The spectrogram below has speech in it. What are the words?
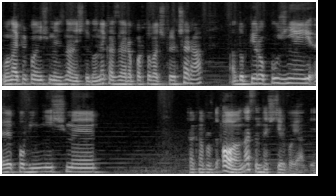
bo najpierw powinniśmy znaleźć tego neka, zaraportować Fletchera, a dopiero później y, powinniśmy tak naprawdę... O, następne ścierwojady.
